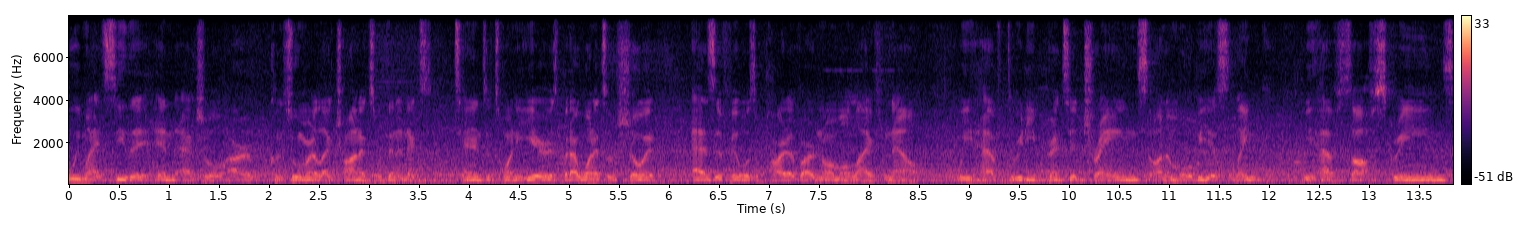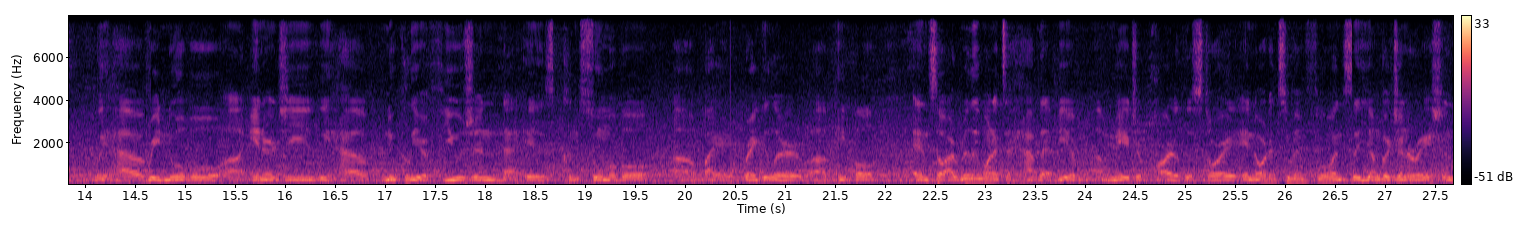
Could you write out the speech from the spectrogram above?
We might see that in actual our consumer electronics within the next 10 to 20 years, but I wanted to show it as if it was a part of our normal life now. We have 3D printed trains on a Mobius link we have soft screens, we have renewable uh, energy, we have nuclear fusion that is consumable uh, by regular uh, people. And so I really wanted to have that be a, a, major part of the story in order to influence the younger generation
